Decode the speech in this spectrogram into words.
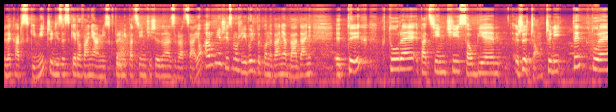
lekarskimi, czyli ze skierowaniami, z którymi pacjenci się do nas zwracają, a również jest możliwość wykonywania badań y, tych, które pacjenci sobie życzą, czyli tych, które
